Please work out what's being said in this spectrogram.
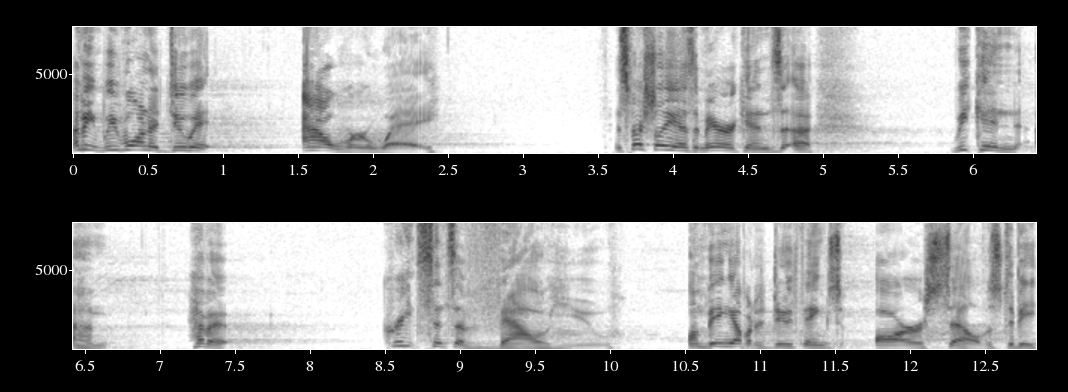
I mean, we want to do it our way. Especially as Americans, uh, we can um, have a great sense of value on being able to do things ourselves, to be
